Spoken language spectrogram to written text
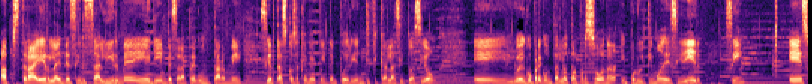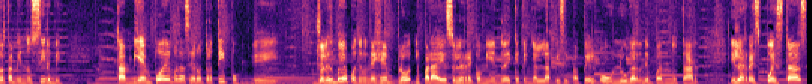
abstraerla, es decir, salirme de ella y empezar a preguntarme ciertas cosas que me permiten poder identificar la situación, eh, luego preguntarle a otra persona y por último decidir, ¿sí? Eso también nos sirve. También podemos hacer otro tipo. Eh, yo les voy a poner un ejemplo y para eso les recomiendo de que tengan lápiz y papel o un lugar donde puedan anotar y las respuestas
